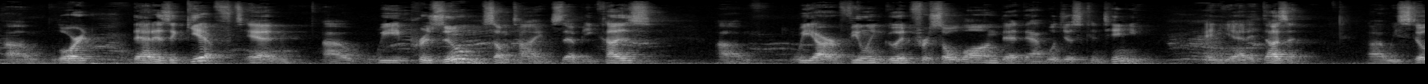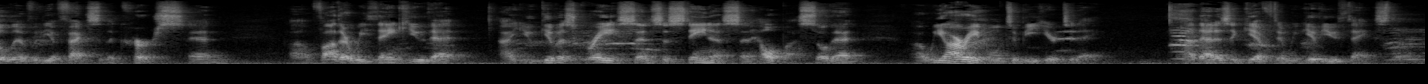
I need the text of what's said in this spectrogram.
Um, Lord, that is a gift, and uh, we presume sometimes that because um, we are feeling good for so long that that will just continue and yet it doesn't. Uh, we still live with the effects of the curse. And uh, Father, we thank you that uh, you give us grace and sustain us and help us so that uh, we are able to be here today. That is a gift, and we give you thanks, Lord.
